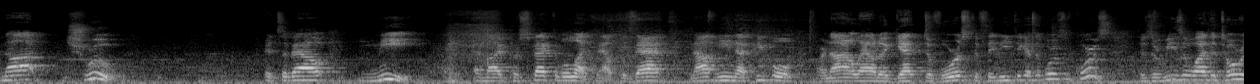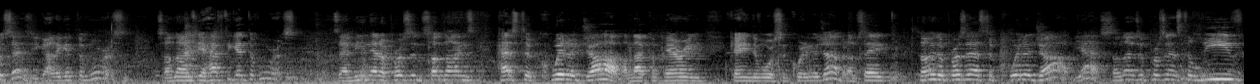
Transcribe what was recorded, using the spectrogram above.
not true. It's about me and my perspective on life. Now, does that not mean that people are not allowed to get divorced if they need to get divorced? Of course. There's a reason why the Torah says you got to get divorced. Sometimes you have to get divorced. Does that mean that a person sometimes has to quit a job? I'm not comparing getting divorced and quitting a job, but I'm saying sometimes a person has to quit a job. Yes. Sometimes a person has to leave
